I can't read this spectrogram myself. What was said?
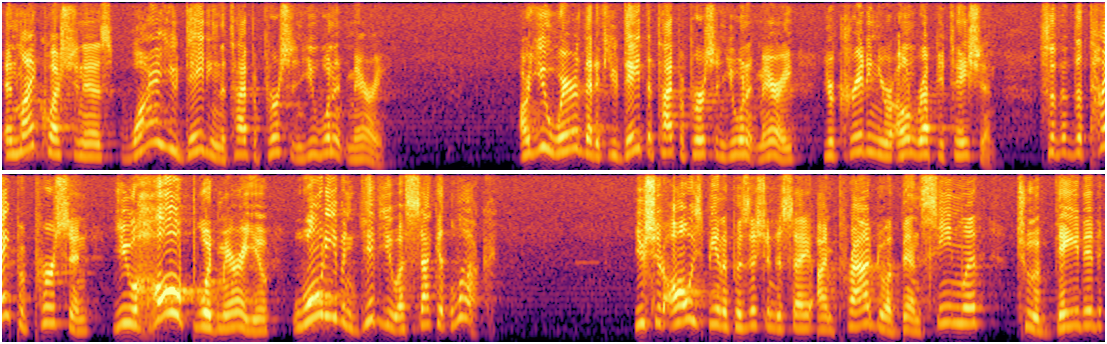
And my question is why are you dating the type of person you wouldn't marry? Are you aware that if you date the type of person you wouldn't marry, you're creating your own reputation? So that the type of person you hope would marry you won't even give you a second look. You should always be in a position to say, I'm proud to have been seen with, to have dated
